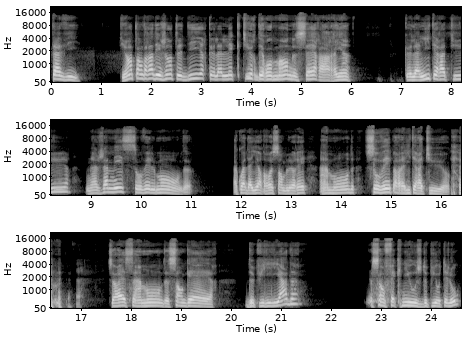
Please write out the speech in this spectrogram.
ta vie, tu entendras des gens te dire que la lecture des romans ne sert à rien, que la littérature n'a jamais sauvé le monde. À quoi d'ailleurs ressemblerait un monde sauvé par la littérature? Serait-ce un monde sans guerre depuis l'Iliade? Sans fake news depuis Othello?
